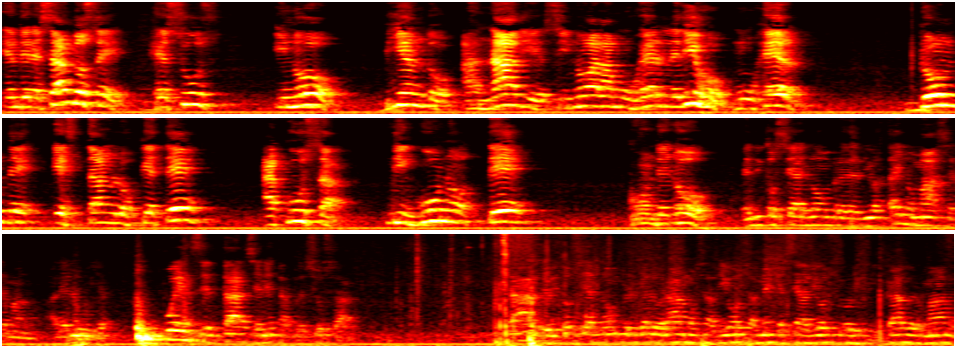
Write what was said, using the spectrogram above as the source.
Enderezándose Jesús y no viendo a nadie, sino a la mujer, le dijo, mujer, ¿dónde están los que te acusan? Ninguno te condenó. Bendito sea el nombre de Dios. Hasta ahí nomás, hermano. Aleluya. Pueden sentarse en esta preciosa tarde. Bendito sea el nombre. Ya le oramos a Dios. Amén. Que sea Dios glorificado, hermanos.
